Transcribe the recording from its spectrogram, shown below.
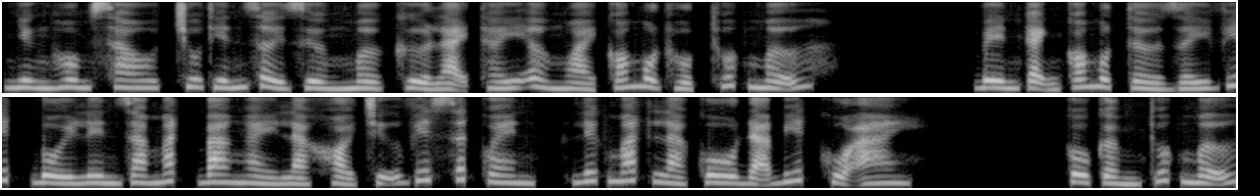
Nhưng hôm sau, Chu Thiến rời giường mở cửa lại thấy ở ngoài có một hộp thuốc mỡ. Bên cạnh có một tờ giấy viết bồi lên ra mắt ba ngày là khỏi chữ viết rất quen, liếc mắt là cô đã biết của ai. Cô cầm thuốc mỡ,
